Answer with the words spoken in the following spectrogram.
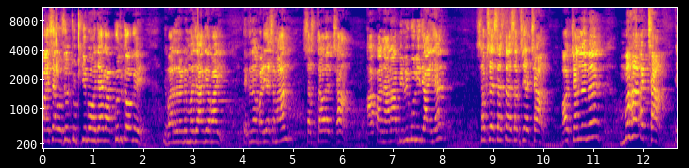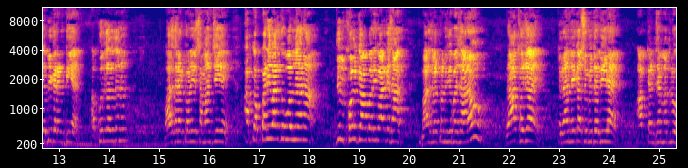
पैसा वसूल चुटकी में हो जाएगा खुद कहोगे। भारत इलेक्ट्रॉनिक मज़ा आ गया भाई। इतना बढ़िया सामान, सस्ता और अच्छा। आपका नारा बिल्कुल ही जायज़ है। सबसे सस्ता, सबसे अच्छा। और चलने में महा अच्छा। ये भी गारंटी है। आप खुद कर देते ना। भारत इलेक्ट्रॉनिक सामान चाहिए। आपका परिवार को बोलने आना। दिल खोल के आओ परिवार के साथ। भारत इलेक्ट्रॉनिक के पास जा रहा हूँ। रात हो जाए तो रहने का सुविधा भी है। आप टेंशन मत लो।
